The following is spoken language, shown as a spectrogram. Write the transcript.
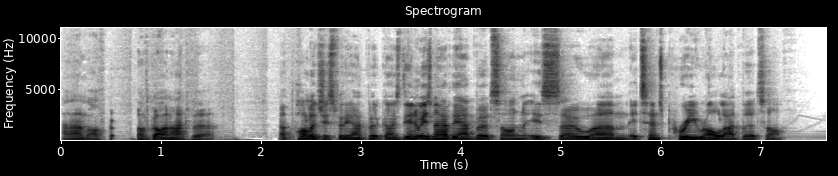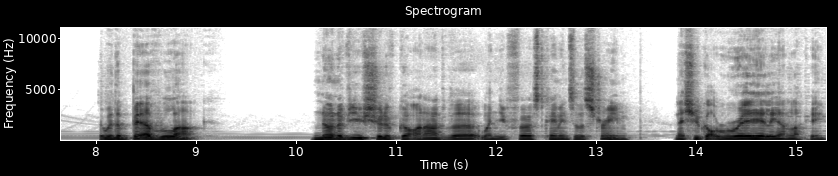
Um, I've, I've got an advert. Apologies for the advert, guys. The only reason I have the adverts on is so um, it turns pre-roll adverts off. So with a bit of luck, none of you should have got an advert when you first came into the stream, unless you got really unlucky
